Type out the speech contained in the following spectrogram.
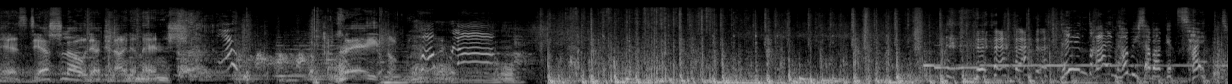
Der ist sehr schlau, der kleine Mensch. Hey! Hoppla! Aber gezeigt.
